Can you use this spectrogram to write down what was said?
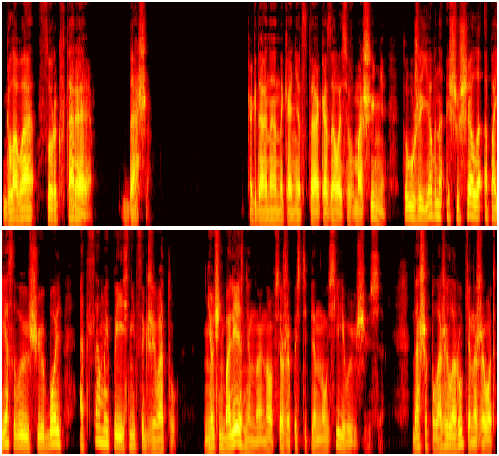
Глава 42. Даша. Когда она наконец-то оказалась в машине, то уже явно ощущала опоясывающую боль от самой поясницы к животу. Не очень болезненную, но все же постепенно усиливающуюся. Даша положила руки на живот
